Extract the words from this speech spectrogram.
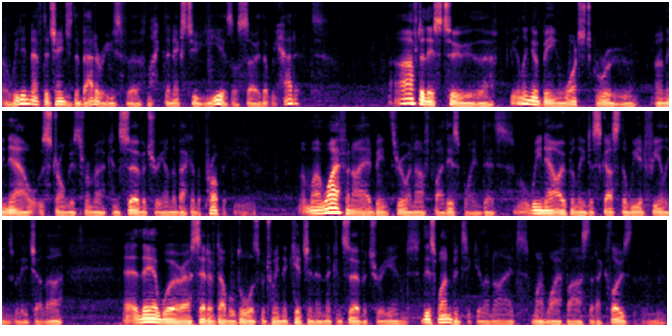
uh, we didn't have to change the batteries for like the next two years or so that we had it. After this, too, the feeling of being watched grew, only now it was strongest from a conservatory on the back of the property. My wife and I had been through enough by this point that we now openly discussed the weird feelings with each other. Uh, there were a set of double doors between the kitchen and the conservatory, and this one particular night, my wife asked that I close them.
